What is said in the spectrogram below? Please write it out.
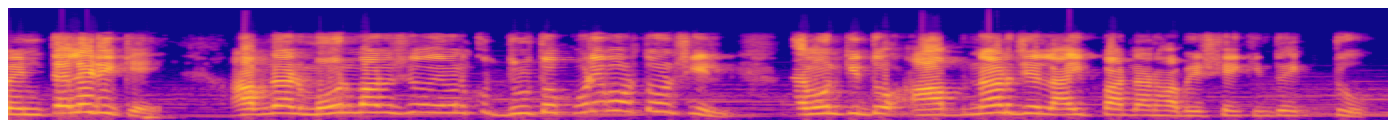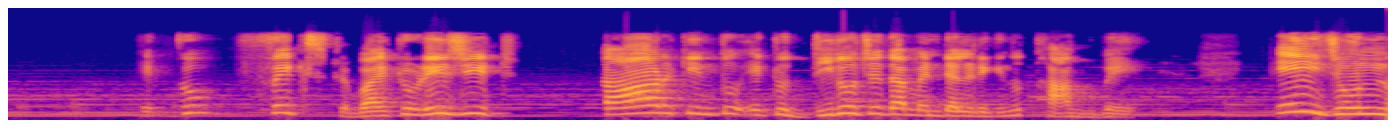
মেন্টালিটিকে আপনার মন মানসিকতা যেমন খুব দ্রুত পরিবর্তনশীল, তেমন কিন্তু আপনার যে লাইফ পার্টনার হবে, সে কিন্তু একটু একটু ফিক্সড বা একটু রিজিট তার কিন্তু একটু দৃঢ়চেতা মেন্টালিটি কিন্তু থাকবে। এই জন্য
